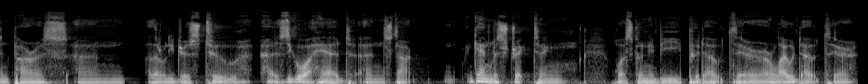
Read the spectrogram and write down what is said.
in Paris, and other leaders too, as they go ahead and start, again, restricting what's going to be put out there or allowed out there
